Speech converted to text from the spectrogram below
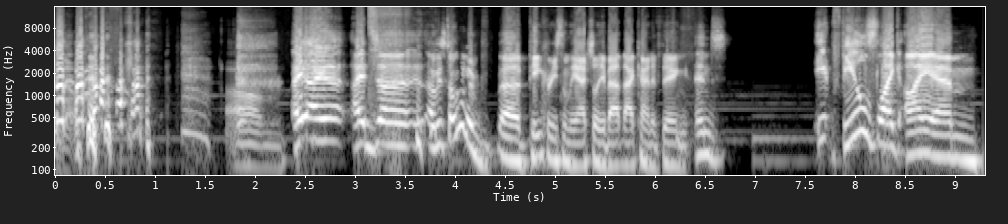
know. um, I I uh, I'd, uh, I was talking to uh, Peak recently actually about that kind of thing, and it feels like I am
